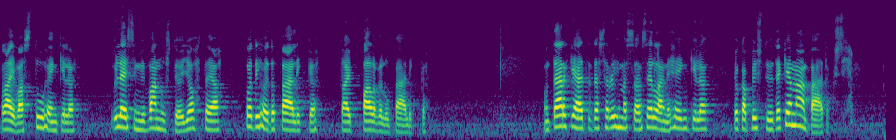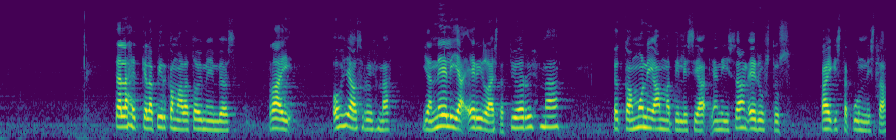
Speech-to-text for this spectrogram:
RAI-vastuuhenkilö, yleisimmin vanhustyöjohtaja, kotihoitopäällikkö tai palvelupäällikkö. On tärkeää, että tässä ryhmässä on sellainen henkilö, joka pystyy tekemään päätöksiä. Tällä hetkellä Pirkanmaalla toimii myös RAI-ohjausryhmä ja neljä erilaista työryhmää, jotka on moniammatillisia ja niissä on edustus kaikista kunnista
